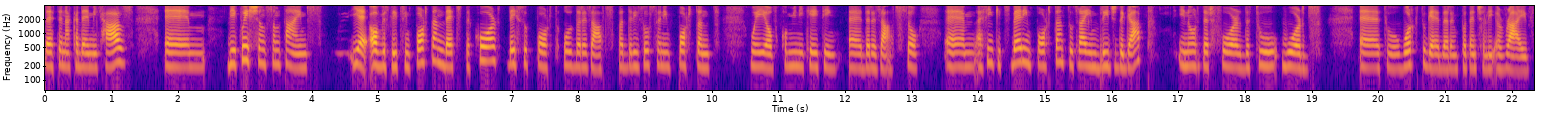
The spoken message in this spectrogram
that an academic has. Um, the equation sometimes yeah, obviously it's important. That's the core. They support all the results, but there is also an important way of communicating uh, the results. So um, I think it's very important to try and bridge the gap in order for the two words uh, to work together and potentially arrive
